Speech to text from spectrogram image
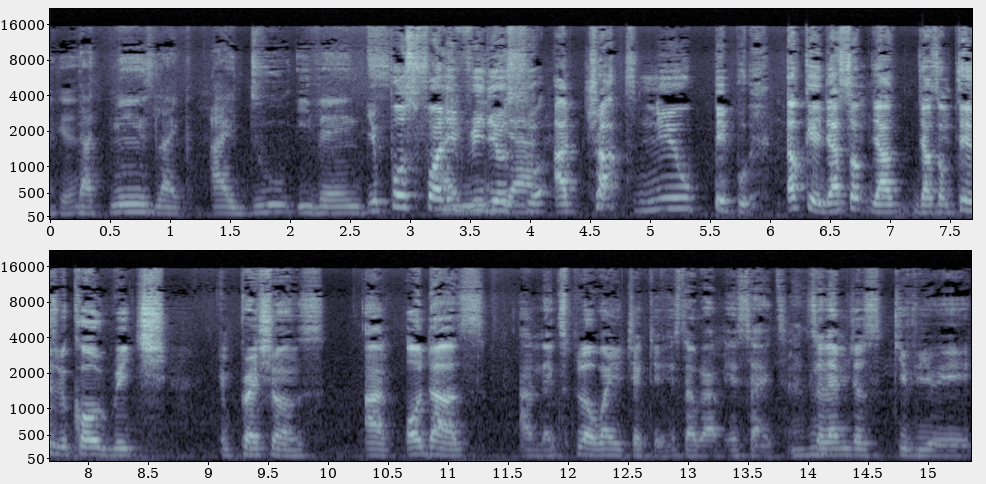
Okay. That means like I do events. you post funny videos yeah. to attract new people. Okay, there's some there, there's some things we call reach impressions and others and explore when you check your Instagram insights. So Mhm. let me just give you a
